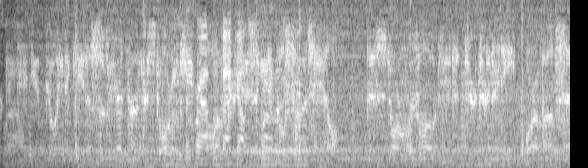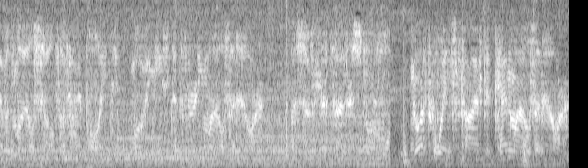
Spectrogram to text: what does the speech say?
Continued to indicate a severe Holy crap, capable we're back out producing front of it vehicle now. size hail. This storm was located near Trinity, or about 7 miles south of High Point, moving east at 30 miles an hour. A severe thunderstorm. North winds 5 to 10 miles an hour.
